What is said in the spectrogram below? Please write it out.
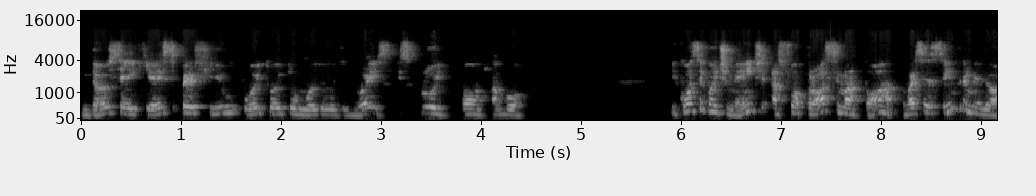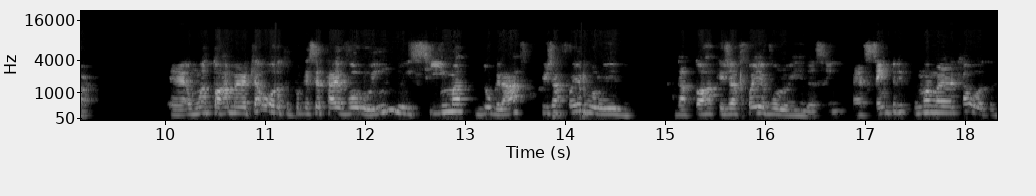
Então eu sei que esse perfil 881, 882 exclui, ponto, acabou. E consequentemente, a sua próxima torra vai ser sempre melhor. É uma torra melhor que a outra, porque você está evoluindo em cima do gráfico que já foi evoluído, da torra que já foi evoluída. Assim. É sempre uma melhor que a outra.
